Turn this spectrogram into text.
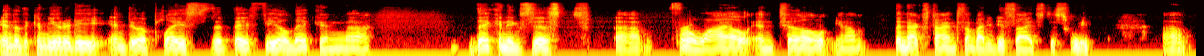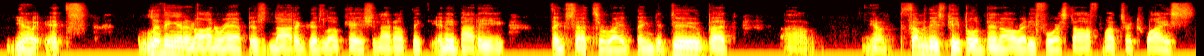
into the community into a place that they feel they can uh, they can exist um, for a while until you know the next time somebody decides to sweep. Uh, you know, it's living in an on ramp is not a good location. I don't think anybody thinks that's the right thing to do. But um, you know, some of these people have been already forced off once or twice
